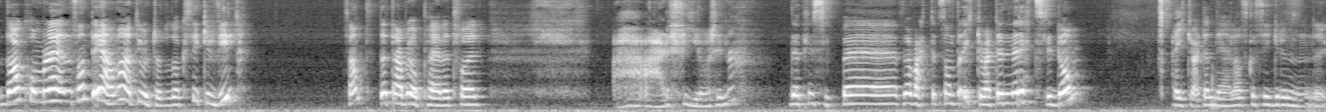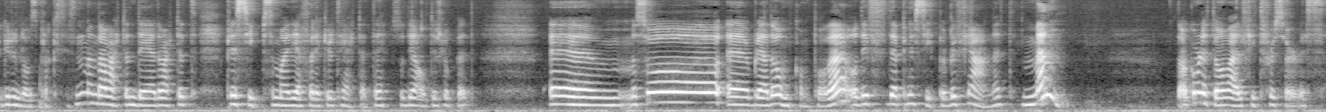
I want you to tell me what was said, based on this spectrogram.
da kommer det sant? Det ene er at de ikke vil. Sant? Dette blir opphevet for er det fire år siden, da? Det prinsippet Det har, et sånt, det har ikke vært en rettslig dom. Det har ikke vært en del av si, grunn, grunnlovspraksisen, men det har, vært en del, det har vært et prinsipp som IDF har rekruttert etter. Så de har alltid sluppet. Um, men så uh, ble det omkamp på det, og de, det prinsippet ble fjernet. Men da kommer dette å være fit for service.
